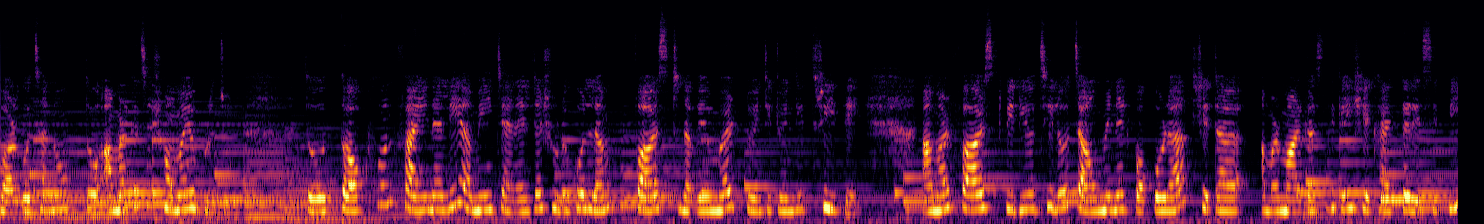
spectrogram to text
ঘর গোছানো, তো আমার কাছে সময়ও প্রচুর। তো তখন ফাইনালি আমি চ্যানেলটা শুরু করলাম ফার্স্ট নভেম্বর টোয়েন্টি টোয়েন্টি থ্রিতে আমার ফার্স্ট ভিডিও ছিল চাউমিনের পকোড়া, সেটা আমার মার কাছ থেকেই শেখা একটা রেসিপি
